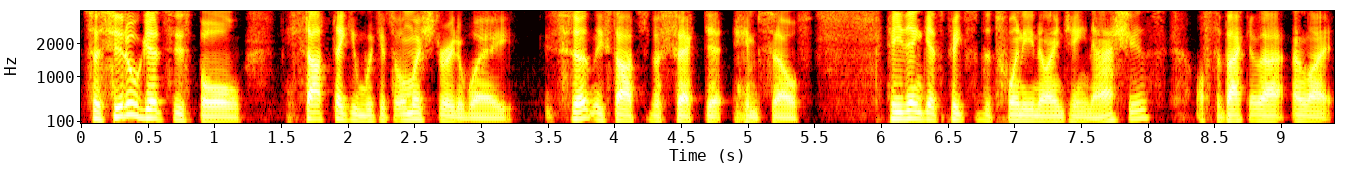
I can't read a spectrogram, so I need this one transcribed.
So Siddle gets this ball, he starts taking wickets almost straight away. Certainly starts to perfect it himself. He then gets picked for the 2019 Ashes off the back of that. And like,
